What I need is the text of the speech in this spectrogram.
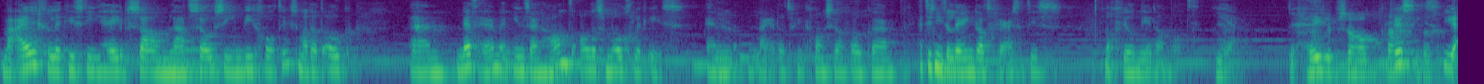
Maar eigenlijk is die hele psalm laat zo zien wie God is. Maar dat ook ehm, met hem en in zijn hand alles mogelijk is. En Ja. nou ja, dat vind ik gewoon zelf ook. eh, het is niet alleen dat vers, het is nog veel meer dan dat. Ja. Ja, De hele psalm, prachtig. precies. Ja,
